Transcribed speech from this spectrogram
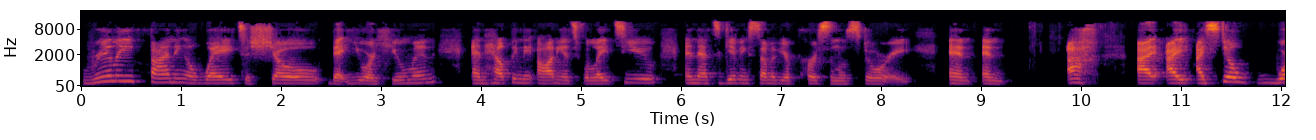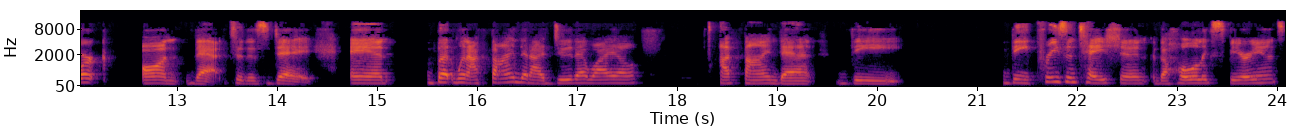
really finding a way to show that you are human and helping the audience relate to you, and that's giving some of your personal story. And and ah, I I I still work on that to this day. And but when I find that I do that, Wael, I find that the the presentation, the whole experience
